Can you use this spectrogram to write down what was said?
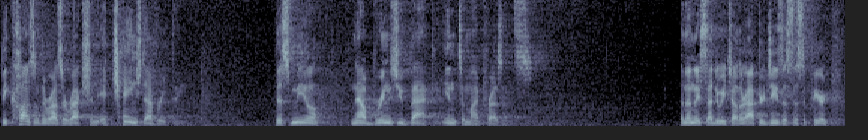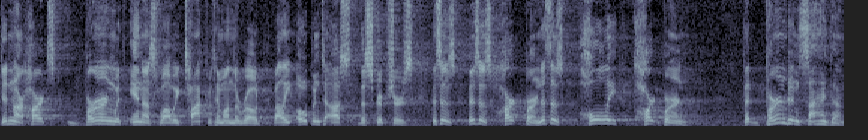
Because of the resurrection, it changed everything. This meal now brings you back into my presence. And then they said to each other after Jesus disappeared, Didn't our hearts burn within us while we talked with him on the road, while he opened to us the scriptures? This is, this is heartburn. This is holy heartburn that burned inside them.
